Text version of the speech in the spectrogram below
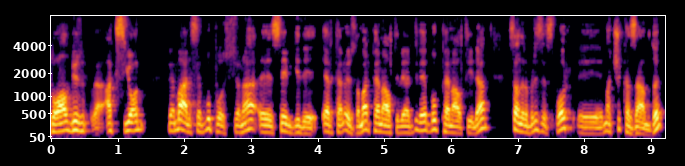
Doğal bir e, aksiyon ve maalesef bu pozisyona e, sevgili Erkan Özdamar penaltı verdi ve bu penaltıyla sanırım Rizespor e, maçı kazandı.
